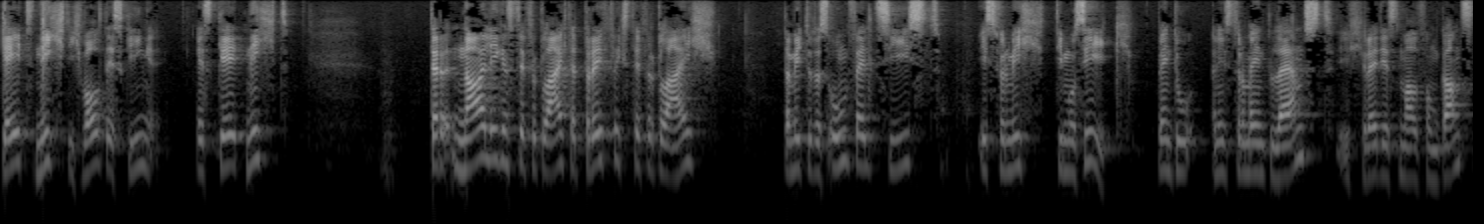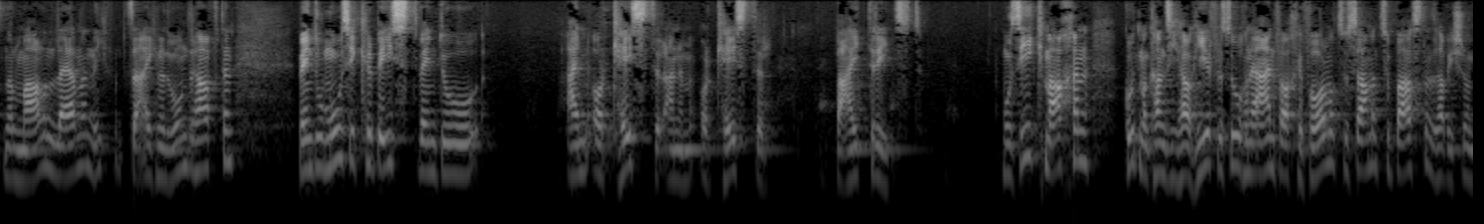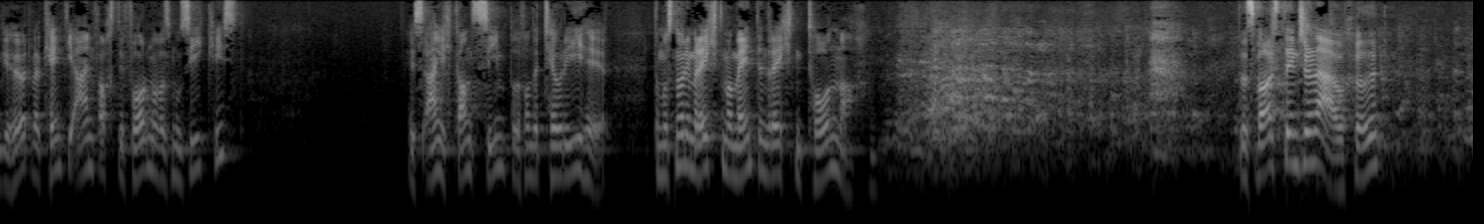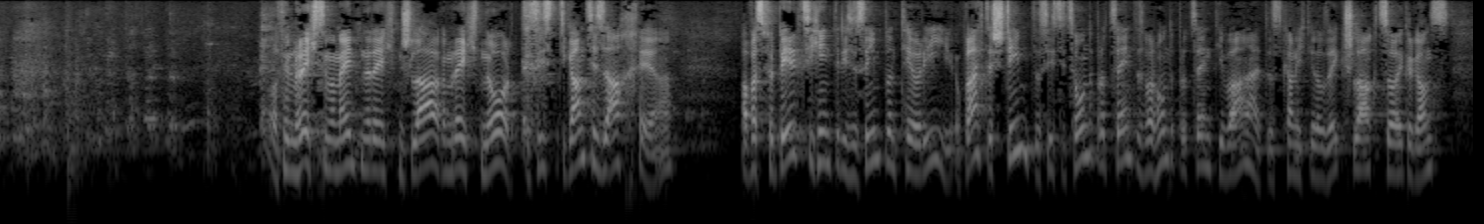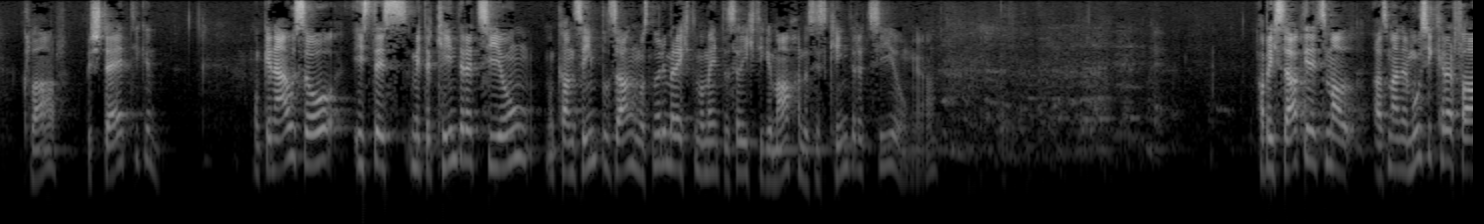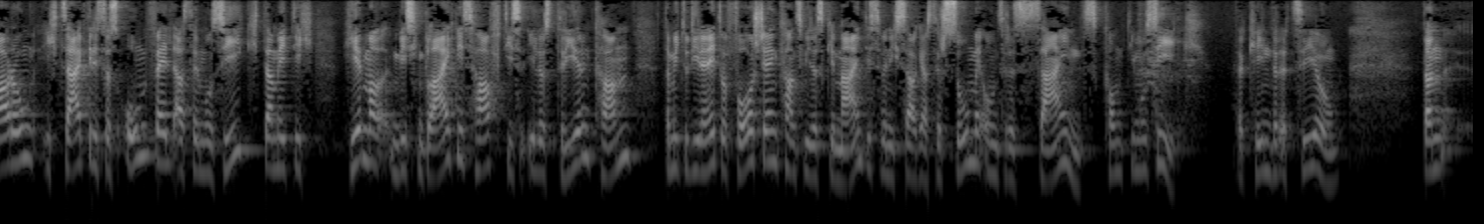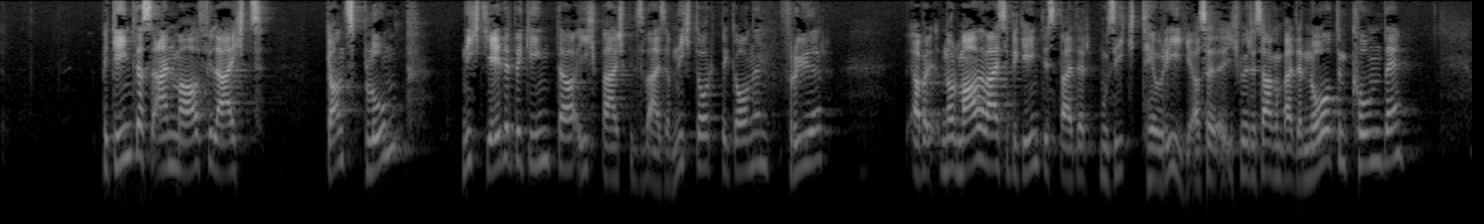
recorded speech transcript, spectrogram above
Geht nicht. Ich wollte, es ginge. Es geht nicht. Der naheliegendste Vergleich, der trefflichste Vergleich, damit du das Umfeld siehst, ist für mich die Musik. Wenn du ein Instrument lernst, ich rede jetzt mal vom ganz normalen Lernen, nicht vom Zeichen und Wunderhaften, wenn du Musiker bist, wenn du ein Orchester, einem Orchester beitrittst. Musik machen, gut, man kann sich auch hier versuchen, eine einfache Formel zusammenzubasteln, das habe ich schon gehört. Wer kennt die einfachste Formel, was Musik ist? Ist eigentlich ganz simpel von der Theorie her. Du musst nur im rechten Moment den rechten Ton machen. Das war's denn schon auch, oder? Oder im rechten Moment den rechten Schlag, am rechten Ort. Das ist die ganze Sache, ja. Aber was verbirgt sich hinter dieser simplen Theorie? Obgleich das stimmt, das ist jetzt 100 Prozent, das war 100 Prozent die Wahrheit. Das kann ich dir als Ex-Schlagzeuger ganz klar bestätigen. Und genau so ist es mit der Kindererziehung. Man kann simpel sagen, man muss nur im rechten Moment das Richtige machen. Das ist Kindererziehung. Ja. Aber ich sage dir jetzt mal aus meiner Musikererfahrung, ich zeige dir jetzt das Umfeld aus der Musik, damit ich hier mal ein bisschen gleichnishaft dies illustrieren kann, damit du dir in etwa vorstellen kannst, wie das gemeint ist, wenn ich sage, aus der Summe unseres Seins kommt die Musik der Kindererziehung. Dann beginnt das einmal vielleicht ganz plump. Nicht jeder beginnt da, ich beispielsweise habe nicht dort begonnen, früher aber normalerweise beginnt es bei der Musiktheorie. Also ich würde sagen bei der Notenkunde.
